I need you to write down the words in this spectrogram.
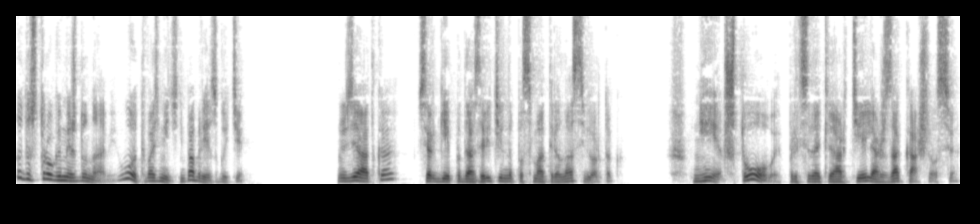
Ну да строго между нами. Вот, возьмите, не побрезгуйте». «Взятка?» — Сергей подозрительно посмотрел на сверток. «Нет, что вы!» – председатель артели аж закашлялся.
